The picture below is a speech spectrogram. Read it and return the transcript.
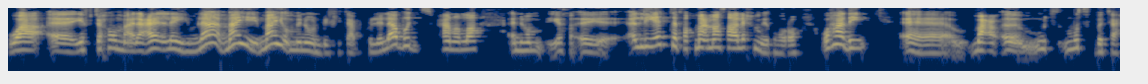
ويفتحون ما عليهم. لا ما ما يؤمنون بالكتاب كله. لابد سبحان الله إنهم يخ... اللي يتفق مع مصالحهم يظهره. وهذه مع مثبتة.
